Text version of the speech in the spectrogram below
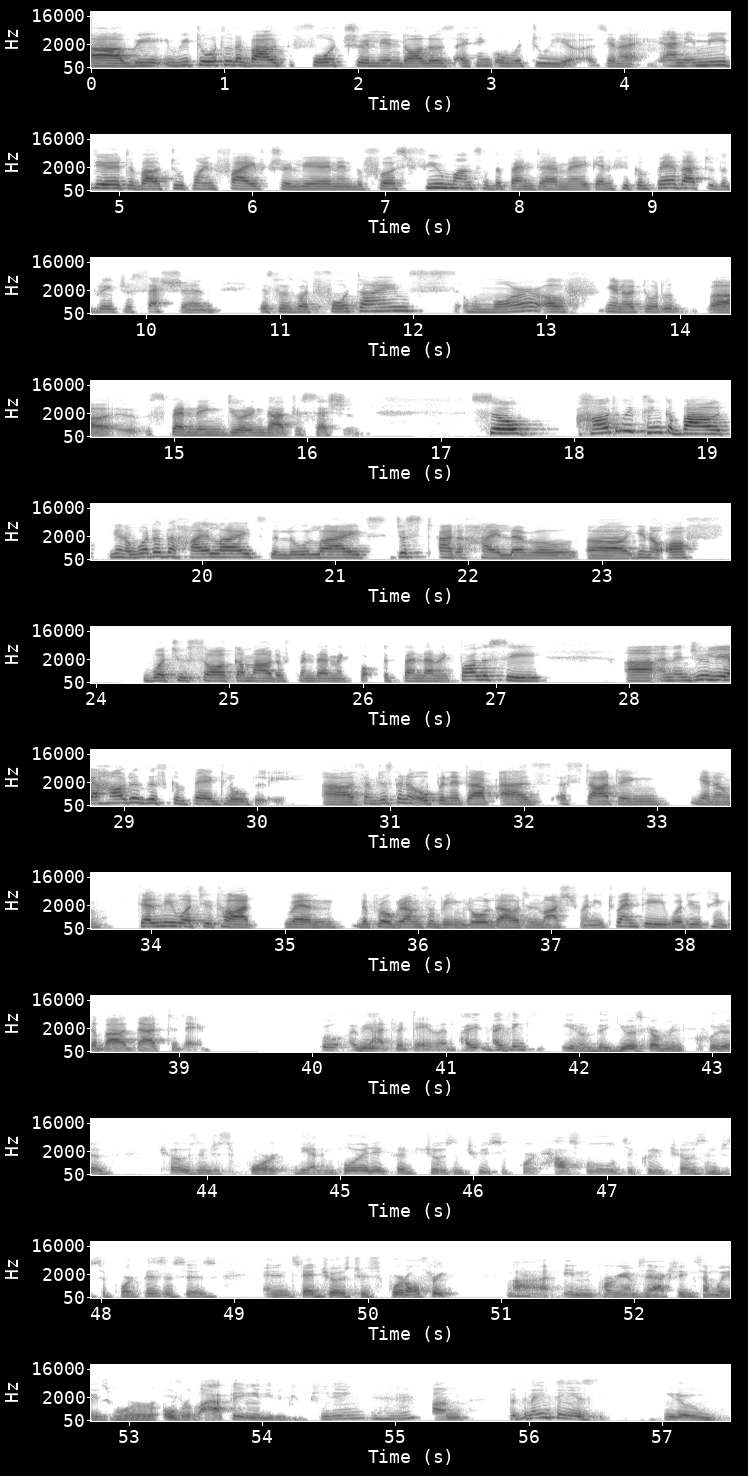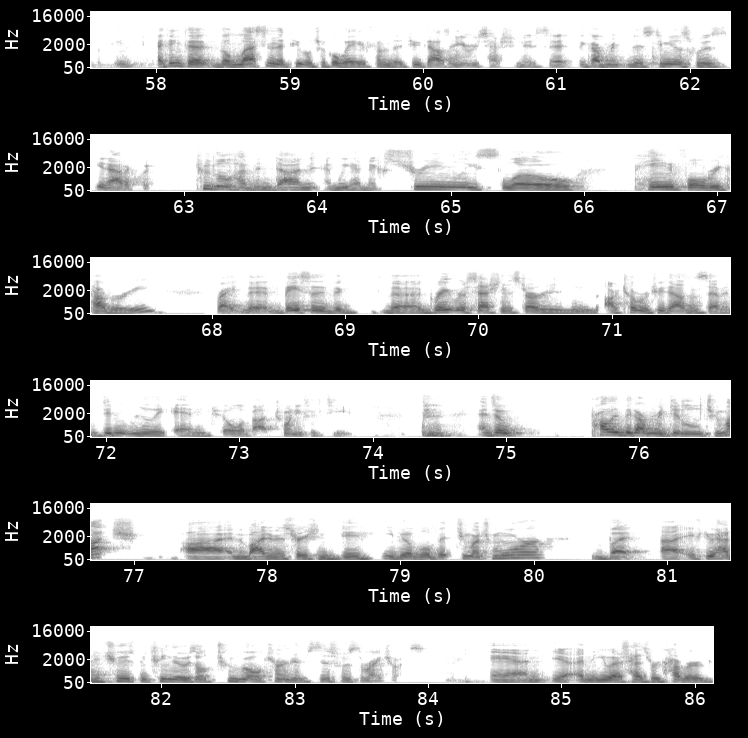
uh, we we totaled about four trillion dollars, I think, over two years. You know, and immediate about 2.5 trillion in the first few months of the pandemic. And if you compare that to the Great Recession, this was what four times or more of you know total uh, spending during that recession. So how do we think about you know what are the highlights, the lowlights, just at a high level, uh, you know, of what you saw come out of pandemic pandemic policy? Uh, and then Giulia, how does this compare globally? Uh, so I'm just going to open it up as a starting, you know, tell me what you thought when the programs were being rolled out in March 2020. What do you think about that today? Well, I mean, that with David. I, mm-hmm. I think, you know, the US government could have chosen to support the unemployed. It could have chosen to support households. It could have chosen to support businesses and instead chose to support all three. Yeah. Uh, in programs that actually in some ways were overlapping and even competing. Mm-hmm. Um, but the main thing is, you know, I think the, the lesson that people took away from the 2008 recession is that the government, the stimulus was inadequate. Too little had been done, and we had an extremely slow, painful recovery. Right. The basically the the Great Recession that started in October 2007 didn't really end until about 2015, and so probably the government did a little too much, uh, and the Biden administration did even a little bit too much more. But uh, if you had to choose between those two alternatives, this was the right choice. And yeah, and the U.S. has recovered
